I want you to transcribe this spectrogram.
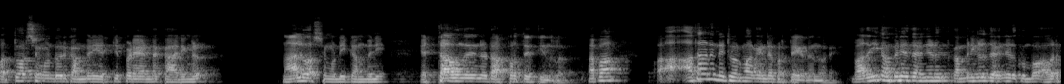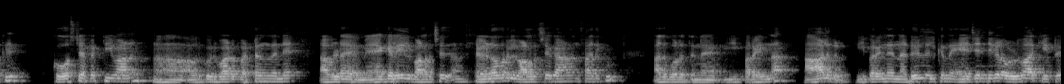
പത്ത് വർഷം കൊണ്ട് ഒരു കമ്പനി എത്തിപ്പെടേണ്ട കാര്യങ്ങൾ നാല് വർഷം കൊണ്ട് ഈ കമ്പനി എത്താവുന്നതിനോട് അപ്പുറത്ത് എത്തി എന്നുള്ളത്. അപ്പൊ അതാണ് നെറ്റ്വർക്ക് മാർക്കറ്റിന്റെ പ്രത്യേകത എന്ന് പറയുന്നത്. അപ്പൊ അത് ഈ കമ്പനിയെ തെരഞ്ഞെടുക്കും കമ്പനികൾ തിരഞ്ഞെടുക്കുമ്പോൾ അവർക്ക് കോസ്റ്റ് എഫക്റ്റീവ് ആണ്. അവർക്ക് ഒരുപാട് പെട്ടെന്ന് തന്നെ അവരുടെ മേഖലയിൽ വളർച്ച ടേൺ ഓവറിൽ വളർച്ച കാണാൻ സാധിക്കും. അതുപോലെ തന്നെ ഈ പറയുന്ന ആളുകൾ ഈ പറയുന്ന നടുവിൽ നിൽക്കുന്ന ഏജന്റുകളെ ഒഴിവാക്കിയിട്ട്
